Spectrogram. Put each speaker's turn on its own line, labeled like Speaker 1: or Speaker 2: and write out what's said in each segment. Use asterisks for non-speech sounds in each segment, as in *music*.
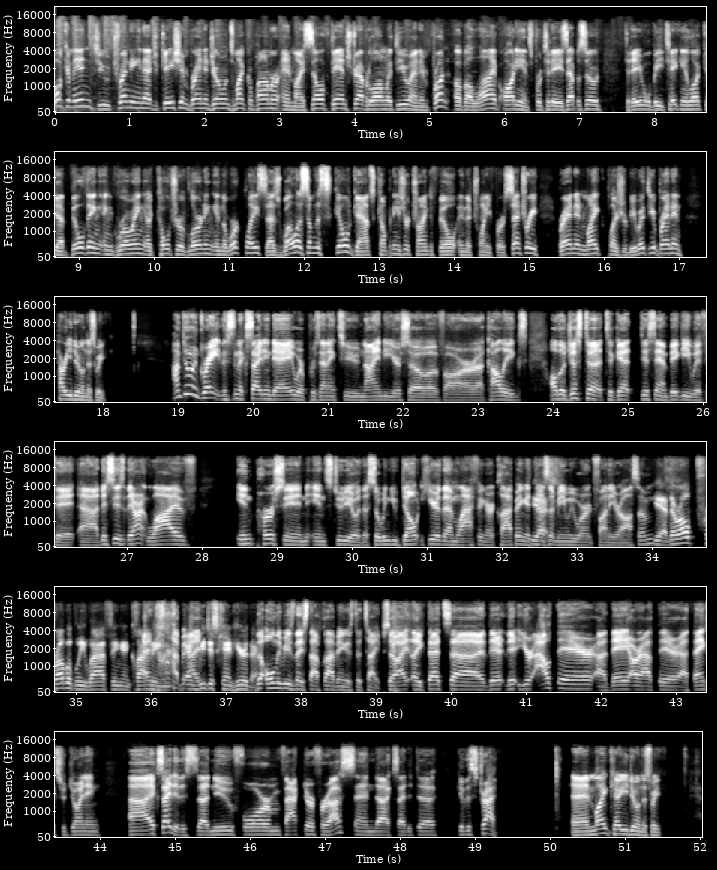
Speaker 1: Welcome into Trending in Education. Brandon Jones, Michael Palmer, and myself, Dan Strafford, along with you, and in front of a live audience for today's episode. Today, we'll be taking a look at building and growing a culture of learning in the workplace, as well as some of the skill gaps companies are trying to fill in the 21st century. Brandon, Mike, pleasure to be with you. Brandon, how are you doing this week?
Speaker 2: I'm doing great. This is an exciting day. We're presenting to 90 or so of our uh, colleagues. Although, just to, to get disambiguous with it, uh, this is they aren't live in person in studio with us. So when you don't hear them laughing or clapping, it yes. doesn't mean we weren't funny or awesome.
Speaker 3: Yeah, they're all probably laughing and clapping, and, clapping, and I, we just can't hear that.
Speaker 2: The only reason they stop clapping is to type. So I like that's uh, they're, they're, you're out there. Uh, they are out there. Uh, thanks for joining. Uh, excited. This is a new form factor for us, and uh, excited to give this a try.
Speaker 1: And Mike, how are you doing this week?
